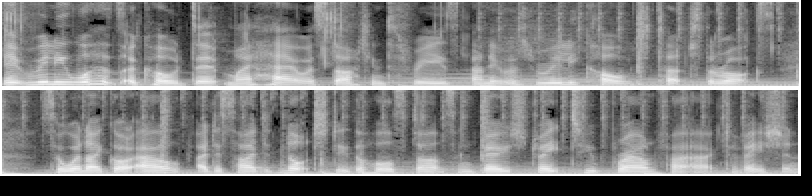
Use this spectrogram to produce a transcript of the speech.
It really was a cold dip. My hair was starting to freeze and it was really cold to touch the rocks. So when I got out, I decided not to do the horse dance and go straight to brown fat activation.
